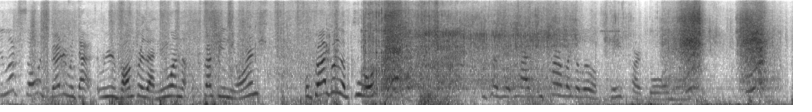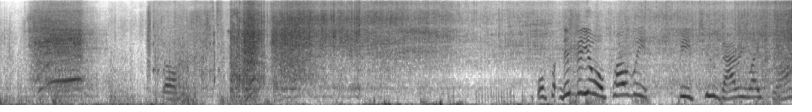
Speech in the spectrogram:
It looks so much better with that rear bumper, that new one, especially in the orange. We'll probably go to the pool because it has it's kind of like a little skate park bowl in there. So. We'll, this video will probably be two battery life long.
